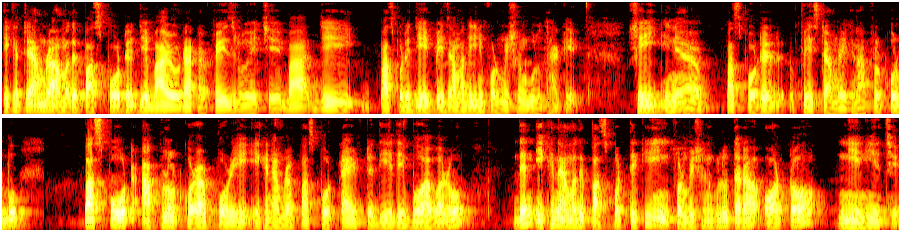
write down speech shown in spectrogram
এক্ষেত্রে আমরা আমাদের পাসপোর্টের যে বায়োডাটা পেজ রয়েছে বা যেই পাসপোর্টের যেই পেজ আমাদের ইনফরমেশনগুলো থাকে, সেই পাসপোর্টের পেজটা আমরা এখানে আপলোড করব। পাসপোর্ট আপলোড করার পরে এখানে আমরা পাসপোর্ট টাইপটা দিয়ে দেবো আবারও। দেন এখানে আমাদের পাসপোর্ট থেকে ইনফরমেশনগুলো তারা অটো নিয়ে নিয়েছে।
